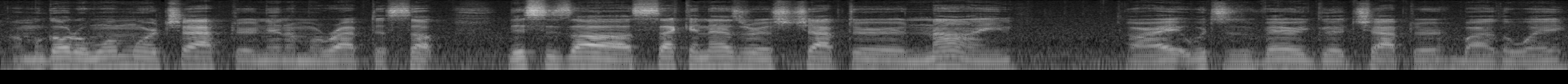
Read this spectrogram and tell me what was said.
I'm gonna go to one more chapter and then I'm gonna wrap this up. This is uh Second Ezra chapter nine All right, which is a very good chapter, by the way.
